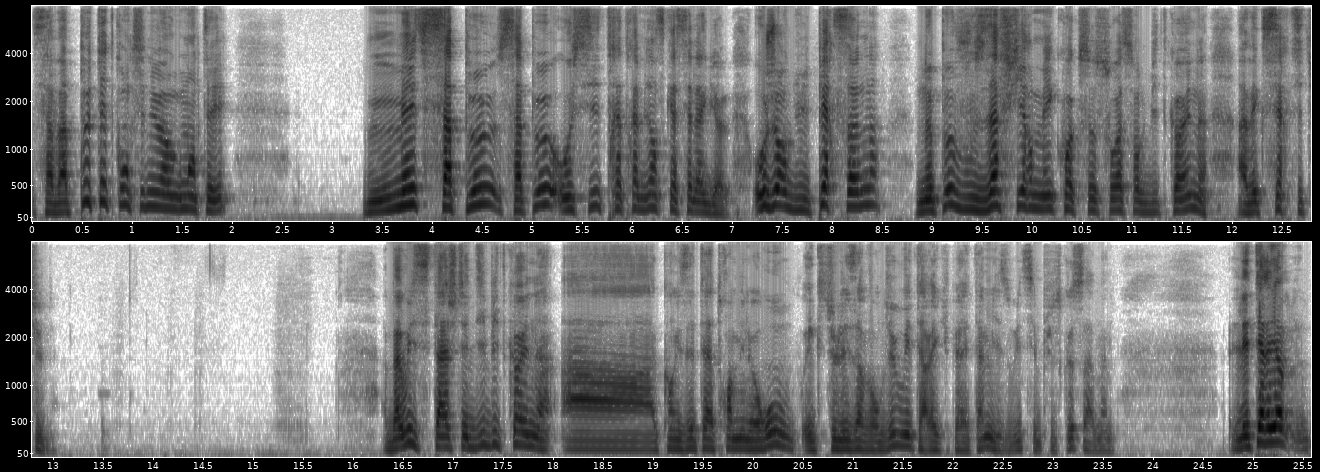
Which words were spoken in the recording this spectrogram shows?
ça va peut-être continuer à augmenter, mais ça peut, ça peut aussi très très bien se casser la gueule. Aujourd'hui, personne ne peut vous affirmer quoi que ce soit sur le Bitcoin avec certitude. Bah oui, si tu as acheté 10 bitcoins quand ils étaient à 3000 euros et que tu les as vendus, oui, tu as récupéré ta mise. Oui, c'est plus que ça même. L'Ethereum,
